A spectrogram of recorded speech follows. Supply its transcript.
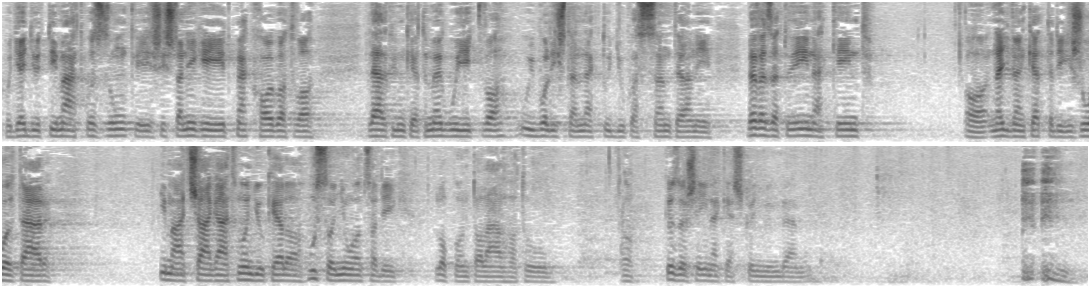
hogy együtt imádkozzunk, és Isten igéjét meghallgatva, lelkünket megújítva, újból Istennek tudjuk azt szentelni. Bevezető énekként a 42. Zsoltár imádságát mondjuk el a 28. lopon található a közös énekes könyvünkben.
